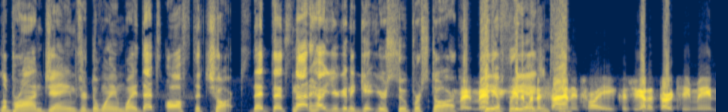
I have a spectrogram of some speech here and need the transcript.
LeBron James or Dwyane Wade, that's off the charts. That That's not how you're going to get your superstar Maybe via you free get him in agency. sign and trade because you got a $13 million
